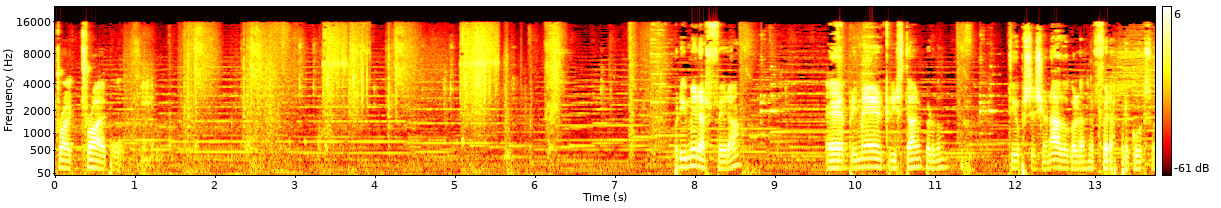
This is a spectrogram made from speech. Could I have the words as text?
Try tribal. Primera esfera. Eh, primer cristal, perdón. Estoy obsesionado con las esferas precursor.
